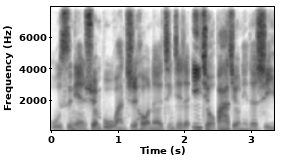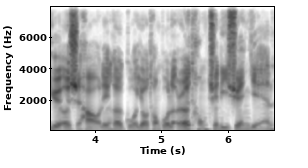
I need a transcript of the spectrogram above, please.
五四年宣布完之后呢，紧接着一九八九年的十一月二十号，联合国又通过了儿童权利宣言，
